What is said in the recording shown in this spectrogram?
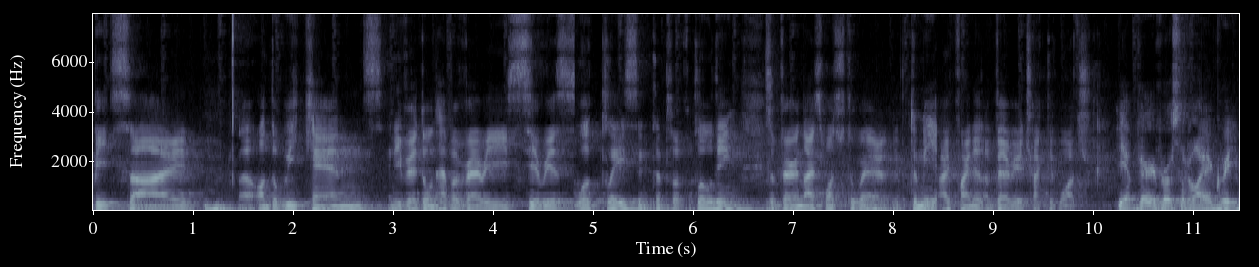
beachside, mm-hmm. uh, on the weekends, and if you don't have a very serious workplace in terms of clothing, it's a very nice watch to wear. To me, I find it a very attractive watch. Yeah, very versatile. I agree.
